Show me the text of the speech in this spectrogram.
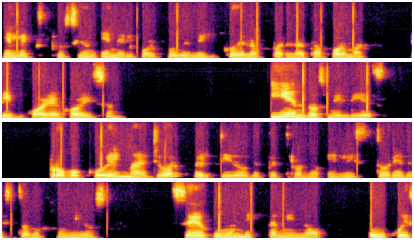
en la explosión en el Golfo de México de la plataforma Deepwater Horizon. Y en 2010 provocó el mayor vertido de petróleo en la historia de Estados Unidos, según dictaminó un juez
